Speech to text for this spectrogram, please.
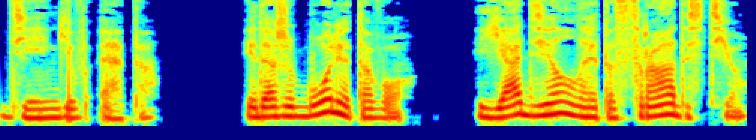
деньги в это. И даже более того, я делала это с радостью.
